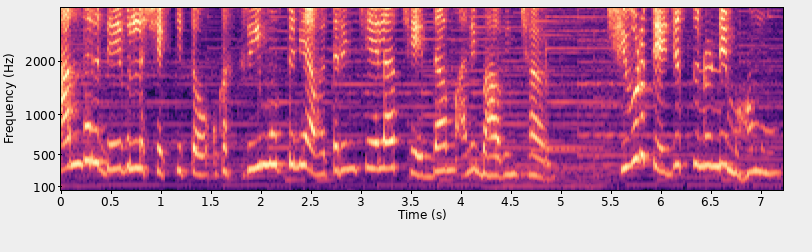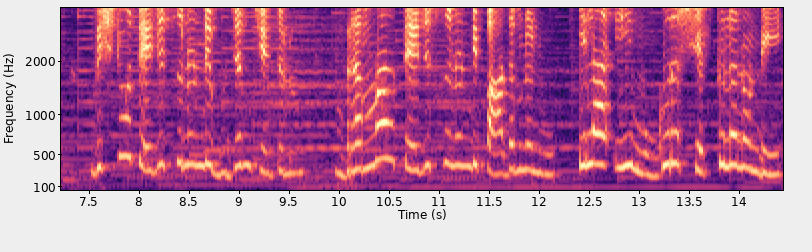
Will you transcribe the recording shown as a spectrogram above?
అందరు దేవుళ్ళ శక్తితో ఒక స్త్రీమూర్తిని అవతరించేలా చేద్దాం అని భావించారు. శివుడు తేజస్సు నుండి మొహము విష్ణువు తేజస్సు నుండి భుజం చేతులు బ్రహ్మ తేజస్సు నుండి పాదములను ఇలా ఈ ముగ్గురు శక్తుల నుండి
